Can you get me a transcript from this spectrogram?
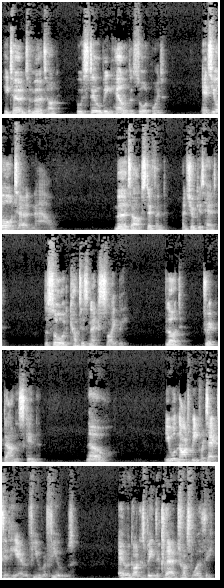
He turned to Murtagh, who was still being held at sword point. It's your turn now. Murtagh stiffened and shook his head. The sword cut his neck slightly. Blood dripped down his skin. No. You will not be protected here if you refuse. Eragon has been declared trustworthy,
